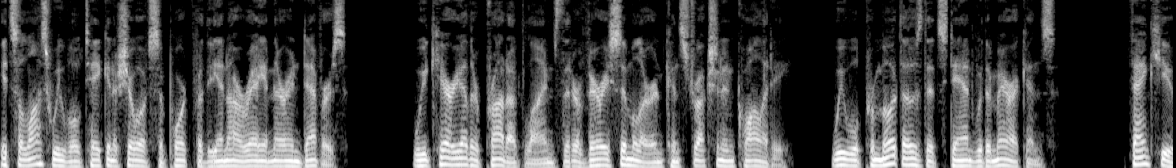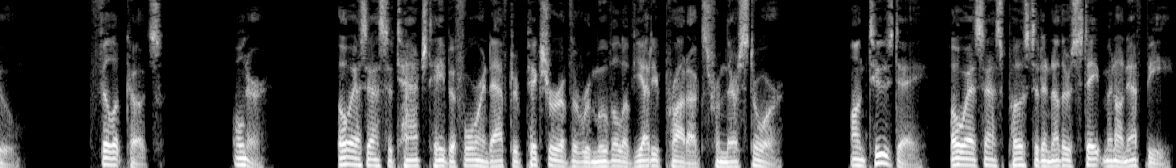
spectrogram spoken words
It's a loss we will take in a show of support for the NRA and their endeavors. We carry other product lines that are very similar in construction and quality. We will promote those that stand with Americans. Thank you. Philip Coates. Owner. OSS attached a before and after picture of the removal of Yeti products from their store. On Tuesday, OSS posted another statement on FB,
